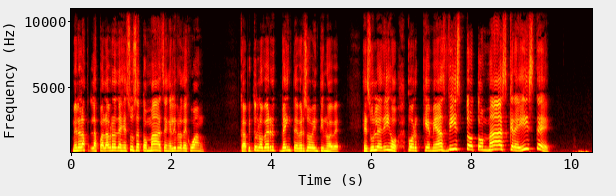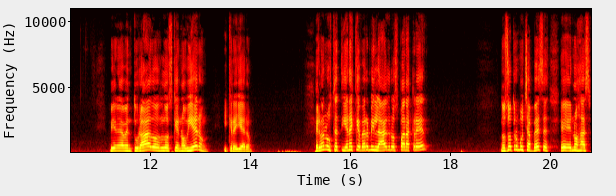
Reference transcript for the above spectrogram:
Mira las, palabras de Jesús a Tomás en el libro de Juan, capítulo 20, verso 29. Jesús le dijo, porque me has visto, Tomás, creíste. Bienaventurados los que no vieron y creyeron. Hermano, usted tiene que ver milagros para creer. Nosotros muchas veces eh, nos,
